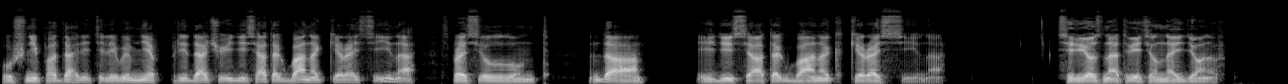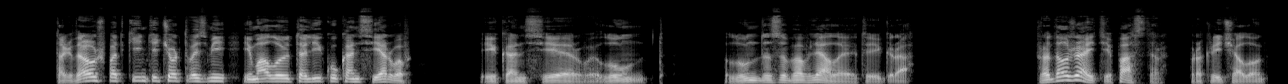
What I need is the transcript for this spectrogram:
«Уж не подарите ли вы мне в придачу и десяток банок керосина?» — спросил Лунд. «Да, и десяток банок керосина», — серьезно ответил Найденов. Тогда уж подкиньте, черт возьми, и малую талику консервов. И консервы, Лунд. Лунда забавляла эта игра. «Продолжайте, пастор», — прокричал он.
